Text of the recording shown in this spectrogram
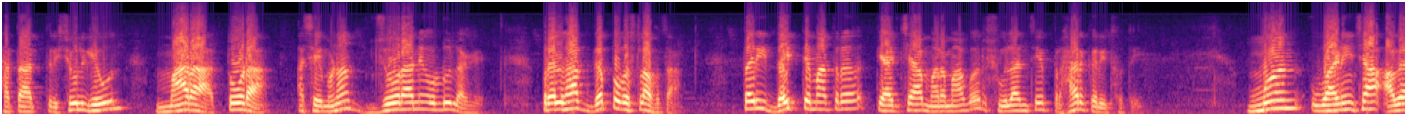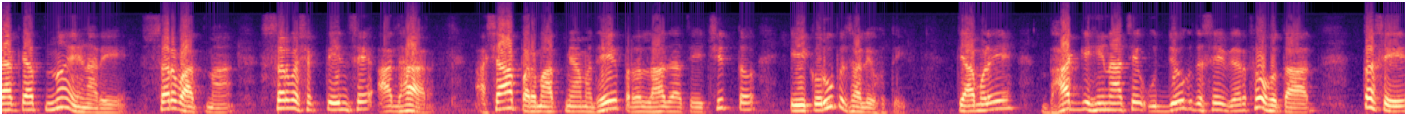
हातात त्रिशूल घेऊन मारा तोडा असे म्हणत जोराने ओरडू लागले. प्रल्हाद गप्प बसला होता. तरी दैत्य मात्र त्याच्या मर्मावर शूलांचे प्रहार करीत होते. मन वाणीच्या आव्याक्यात न येणारे सर्वात्मा सर्व शक्तींचे आधार अशा परमात्म्यामध्ये प्रल्हादाचे चित्त एकरूप झाले होते. त्यामुळे भाग्यहीनाचे उद्योग जसे व्यर्थ होतात तसे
